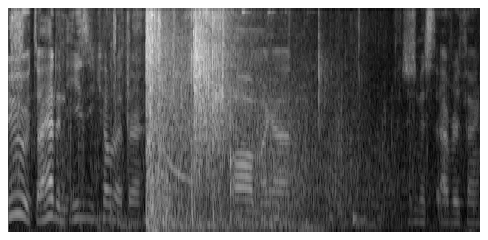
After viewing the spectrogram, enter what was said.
Shoot, I had an easy kill right there. Oh my god. I just missed everything.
